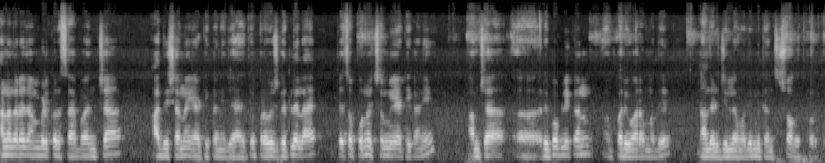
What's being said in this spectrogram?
आनंदराज आंबेडकर साहेबांच्या आदेशानं या ठिकाणी जे आहे ते प्रवेश घेतलेला आहे. त्याचं पुनश्च मी या ठिकाणी आमच्या रिपब्लिकन परिवारामध्ये नांदेड जिल्ह्यामध्ये मी त्यांचं स्वागत करतो.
